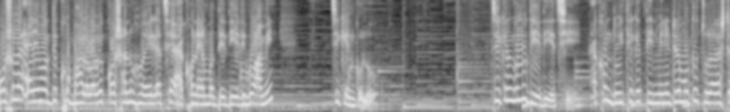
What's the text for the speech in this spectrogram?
মশলা এর মধ্যে খুব ভালোভাবে কষানো হয়ে গেছে। এখন এর মধ্যে দিয়ে দিব আমি চিকেনগুলো। চিকেনগুলো দিয়ে দিয়েছি। এখন দুই থেকে তিন মিনিটের মতো চুলা রাসটা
